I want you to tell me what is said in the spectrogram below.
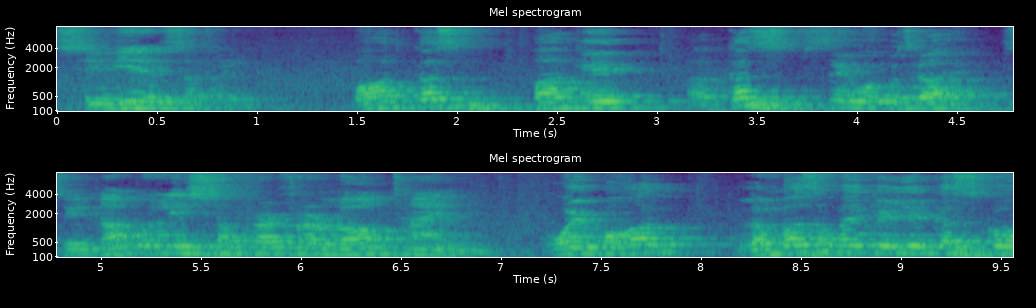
सीवियर सफरिंग बहुत कष्ट पाके कष्ट से वो गुजरा है। She not only suffered for a long time, वो एक बहुत लंबा समय के लिए कष्ट को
